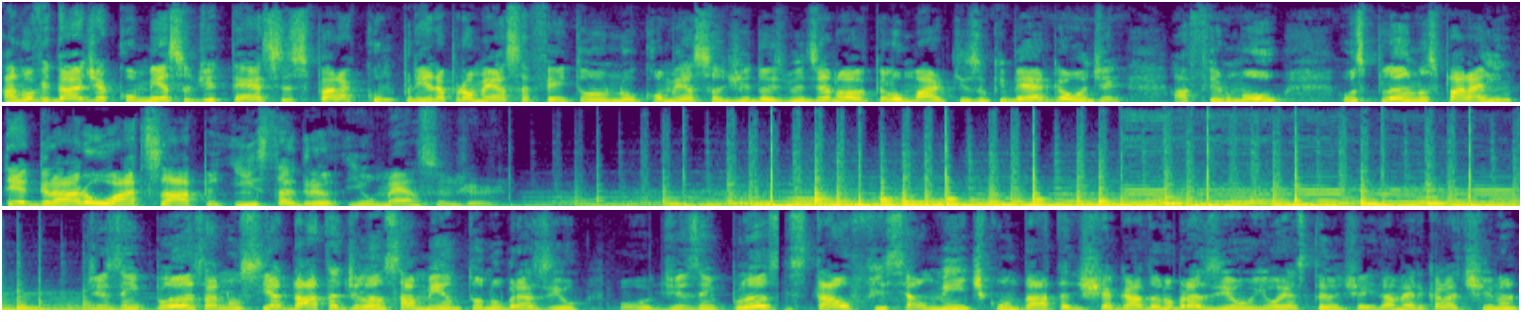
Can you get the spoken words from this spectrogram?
a novidade é começo de testes para cumprir a promessa feita no começo de 2019 pelo Mark Zuckerberg, onde ele afirmou os planos para integrar o WhatsApp, Instagram e o Messenger. Disney Plus anuncia data de lançamento no Brasil. O Disney Plus está oficialmente com data de chegada no Brasil e o restante aí da América Latina.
